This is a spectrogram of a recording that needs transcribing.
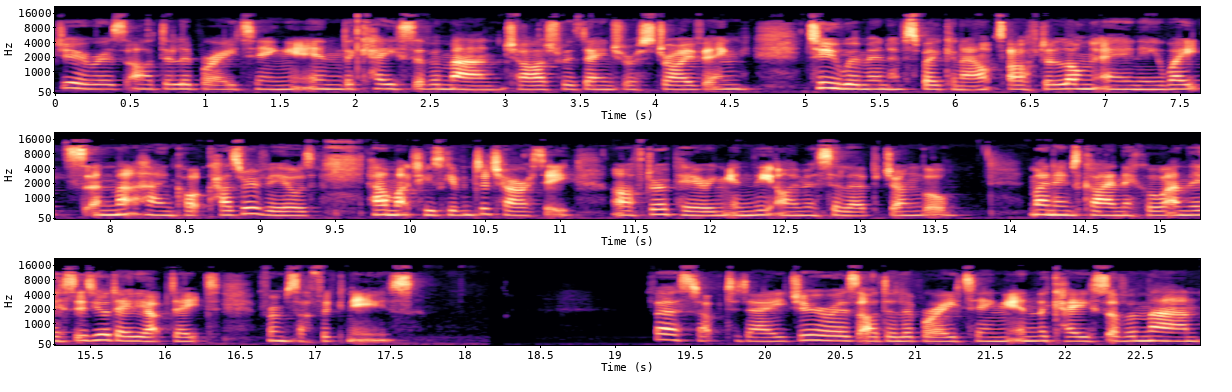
Jurors are deliberating in the case of a man charged with dangerous driving. Two women have spoken out after long A&E waits and Matt Hancock has revealed how much he's given to charity after appearing in the I'm a Celeb jungle. My name's Kaya Nichol and this is your daily update from Suffolk News. First up today, jurors are deliberating in the case of a man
